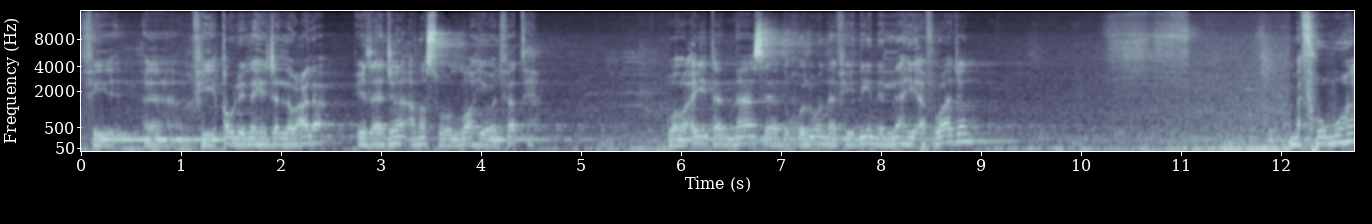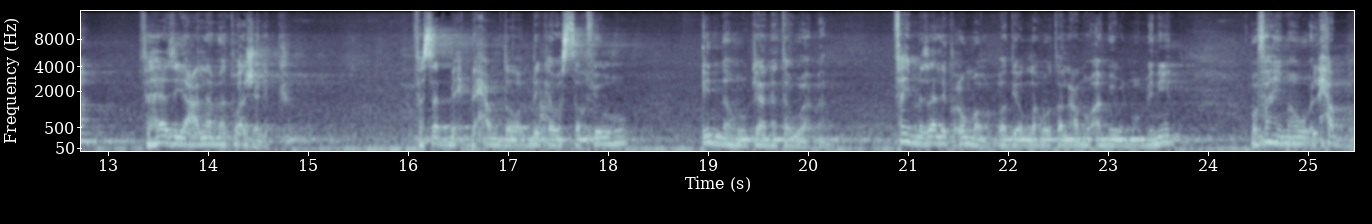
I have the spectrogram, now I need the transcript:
في في قول الله جل وعلا إذا جاء نصر الله والفتح ورأيت الناس يدخلون في دين الله أفواجا مفهومها فهذه علامة أجلك. فسبح بحمد ربك واستغفره إنه كان توابا. فهم ذلك عمر رضي الله تعالى عنه أمير المؤمنين وفهمه الحبر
